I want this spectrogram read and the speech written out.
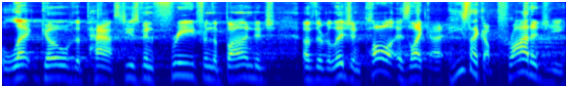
let go of the past. He's been freed from the bondage of the religion. Paul is like a, he's like a prodigy.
